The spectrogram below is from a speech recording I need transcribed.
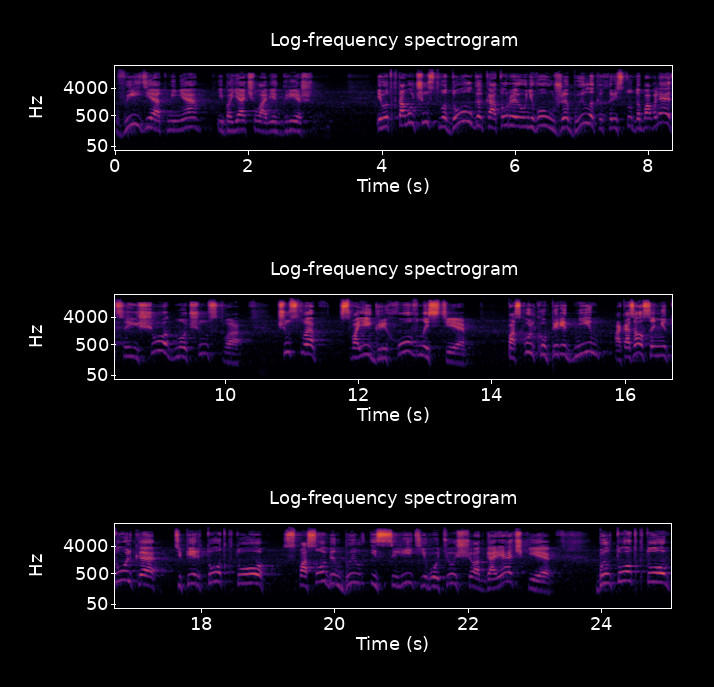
выйди от меня, ибо я человек грешный. И вот к тому чувству долга, которое у него уже было ко Христу, добавляется еще одно чувство. Чувство своей греховности, поскольку перед ним оказался не только теперь тот, кто способен был исцелить его тещу от горячки, был тот, кто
